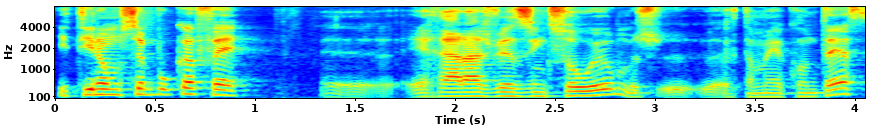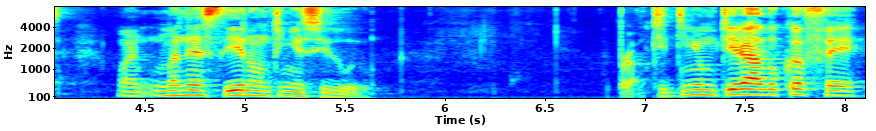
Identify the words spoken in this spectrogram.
E tiram-me sempre o café. Uh, é raro às vezes em que sou eu, mas uh, também acontece. Mas, mas nesse dia não tinha sido eu. Pronto, e tinham-me tirado o café.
